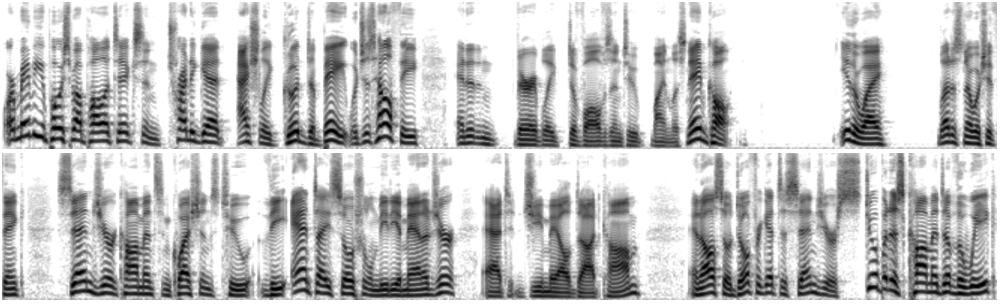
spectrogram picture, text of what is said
Or maybe you post about politics and try to get actually good debate, which is healthy, and it invariably devolves into mindless name calling. Either way, let us know what you think. Send your comments and questions to the anti-social media manager at gmail.com. And also, don't forget to send your stupidest comment of the week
